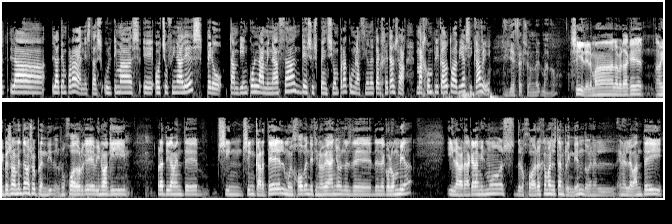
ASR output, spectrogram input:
la, la- la temporada en estas últimas eh, ocho finales, pero también con la amenaza de suspensión por acumulación de tarjetas, o sea, más complicado todavía si cabe. Y Jefferson Lerma, ¿no? Sí, Lerma, la verdad que a mí personalmente me ha sorprendido. Es un jugador que vino aquí prácticamente sin, sin cartel, muy joven, 19 años desde, desde Colombia. Y la verdad que ahora mismo es de los jugadores que más están rindiendo en el, en el Levante y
